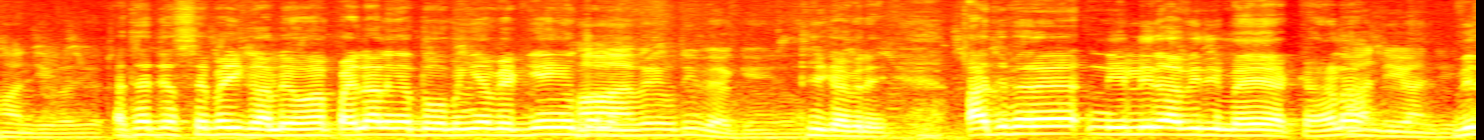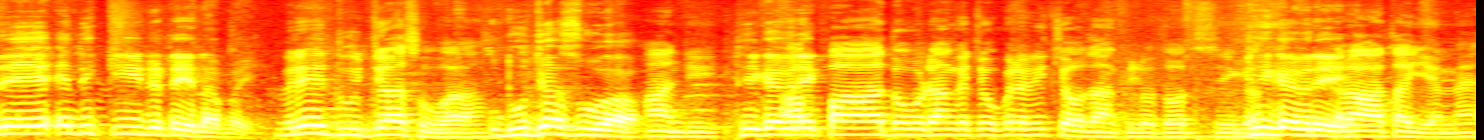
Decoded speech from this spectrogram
ਹਾਂਜੀ ਵਧੀਆ। ਅੱਛਾ ਜੱਸੇ ਬਾਈ ਗੱਲ ਹੋਆ ਪਹਿਲਾਂ ਵਾਲੀਆਂ ਦੋ ਬਈਆਂ ਵੇਗੀਆਂ ਸੀ ਉਦੋਂ ਹਾਂ ਵੀਰੇ ਉਹਦੀ ਵਗ ਠੀਕ ਆ ਵੀਰੇ। ਅੱਜ ਫਿਰ ਨੀਲੀ ਰਾਵੀ ਦੀ ਮੈਂ ਇੱਕ ਹਨਾ? ਹਾਂਜੀ ਹਾਂਜੀ। ਵੀਰੇ ਇਹਦੀ ਕੀ ਡਿਟੇਲ ਆ ਬਾਈ? ਵੀਰੇ ਦੂਜਾ ਸੂਆ। ਦੂਜਾ ਸੂਆ? ਹਾਂਜੀ। ਠੀਕ ਹੈ ਵੀਰੇ। ਆਪਾਂ ਦੋ ਡੰਗ ਚੁੱਕ ਲੈਣੀ 14 ਕਿਲੋ ਦੁੱਧ ਸੀਗਾ। ਠੀਕ ਹੈ ਵੀਰੇ। ਰਾਤ ਆਈ ਐ ਮੈਂ।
